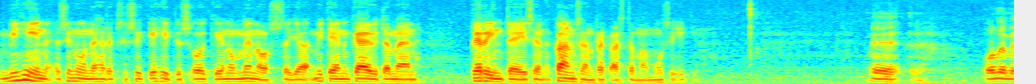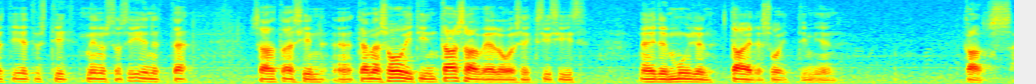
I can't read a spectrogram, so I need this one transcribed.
Mihin sinun nähdäksesi kehitys oikein on menossa ja miten käy tämän perinteisen kansan rakastaman musiikin? Me olemme tietysti menossa siihen, että saataisiin tämä soitin tasaveroiseksi siis näiden muiden taidesoittimien kanssa.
